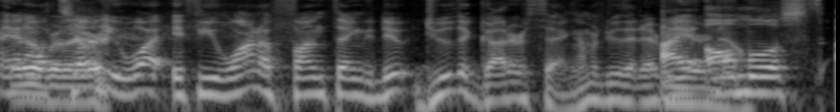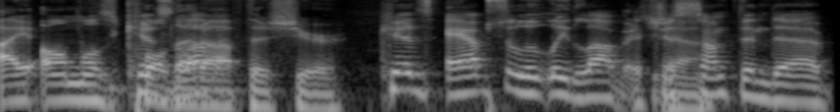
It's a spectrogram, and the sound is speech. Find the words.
And I'll tell you what, if you want a fun thing to do, do the gutter thing. I'm gonna do that every I year. now. almost, I almost Kids pulled that love off it. this year. Kids absolutely love it. It's just Yeah. something to,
